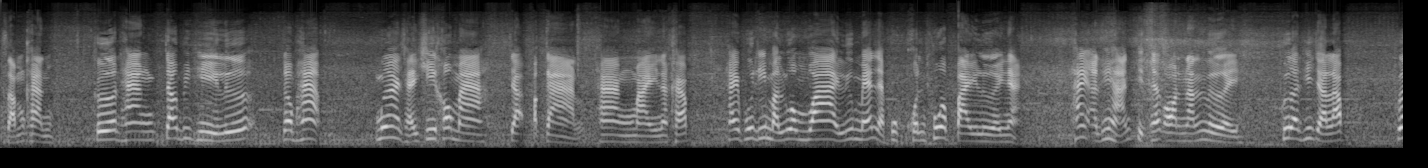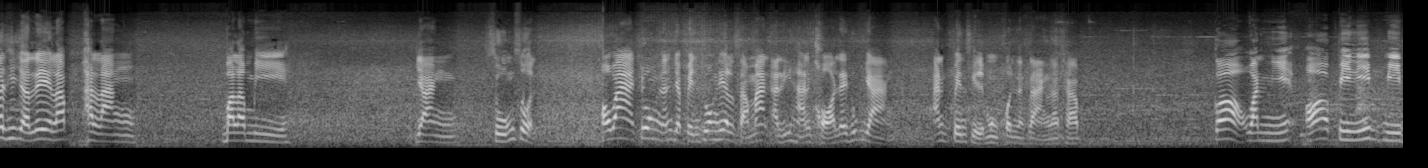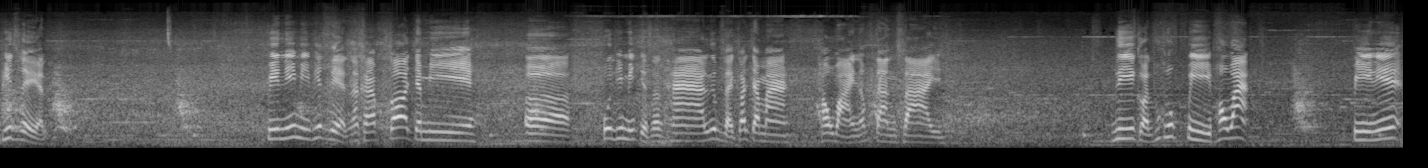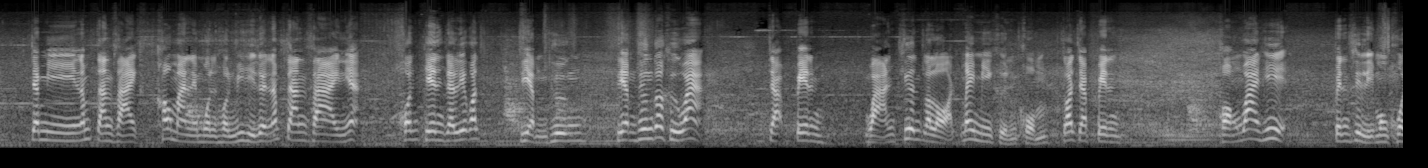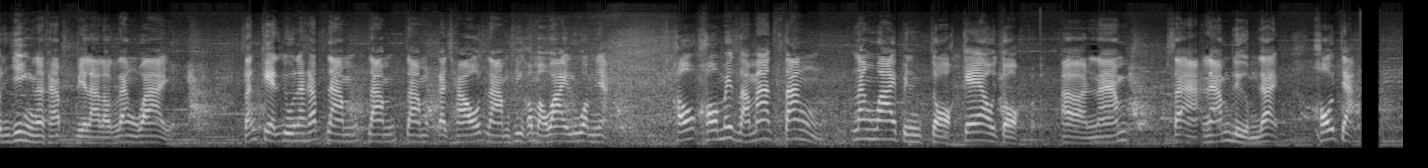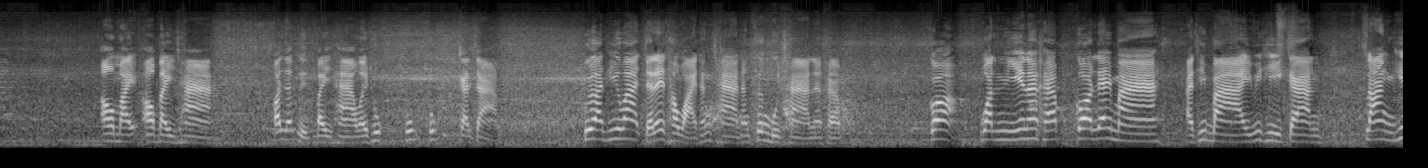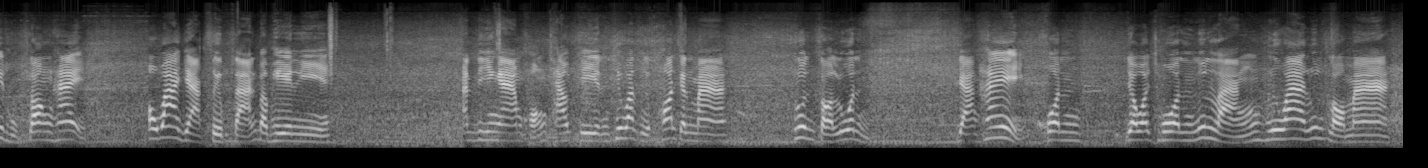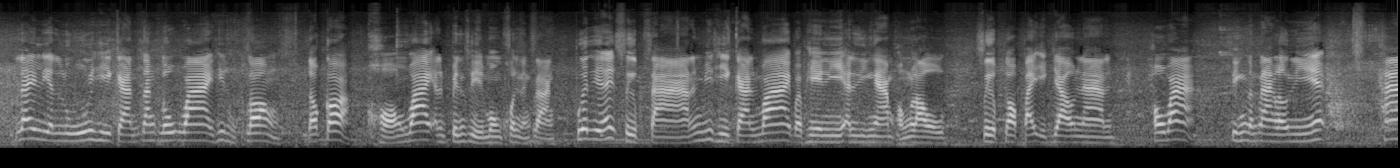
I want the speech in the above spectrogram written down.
สำคัญคือทางเจ้าพิธีหรือเจ้าภาพ เมื่อใช้ขี้เข้ามาจะประกาศทางไม้นะครับ ให้ผู้ที่มาร่วมไหว้หรือแม้แต่ผู้คนทั่วไปเลยเนี่ยให้อธิษฐานจิตในตอนนั้นเลย เพื่อที่จะรับเพื่อที่จะได้รับพลังบารมี อย่างสูงสุด เพราะว่าช่วงนั้นจะเป็นช่วงที่เราสามารถอธิษฐานขอได้ทุกอย่าง อันเป็นสิริมงคลต่างๆนะครับ ก็วันนี้อ๋อปีนี้มีพิเศษ ปีนี้มีพิเศษนะครับ ก็จะมีเอ่อผู้ที่มีเจตศรัทธาเรื่อมใสก็จะมาถวายน้ำตาลทราย ดีกว่าทุกๆ ปี เพราะว่าปีนี้จะมีน้ำตาลทรายเข้ามาในมณฑลพิธีด้วยน้ำตาลทรายเนี่ยคนเจนจะเรียกว่าเตี่ยมทึงเตี่ยมทึงก็คือว่าจะเป็น หวานชื่นตลอดไม่มีขืนขม ก็จะเป็นของไหว้ที่เป็นสิริมงคลยิ่งนะครับ เวลาเราตั้งไหว้ สังเกตดูนะครับตามตามตามกระเช้าตามที่เขามาไหว้ร่วมเนี่ยเขาเขาไม่สามารถตั้งนั่งไหว้เป็นจอกแก้วจอกอน้ำสะอาดน้ำดื่มได้ เขาจะเอาใบเอาใบชาเขาจะติดใบชาไว้ทุกทุกทุกกระจาดเพื่อที่ว่าจะได้ถวายทั้งชาทั้งเครื่องบูชานะครับ ก็วันนี้นะครับก็ได้มาอธิบายวิธีการสร้างที่ถูกต้องให้ เพราะว่าอยากสืบสารประเพณี อันดีงามของชาวจีนที่ว่าสืบทอดกันมา รุ่นต่อรุ่น อยากให้คนเยาวชนรุ่นหลังหรือว่ารุ่นต่อมา ได้เรียนรู้วิธีการตั้งโต๊ะไหว้ที่ถูกต้อง แล้วก็ของไหว้อันเป็นสีมงคลต่างๆ เพื่อที่จะได้สืบสารวิธีการไหว้ประเพณีอันดีงามของเรา สืบต่อไปอีกยาวนาน เพราะว่าสิ่งต่างๆเหล่านี้ ถ้า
